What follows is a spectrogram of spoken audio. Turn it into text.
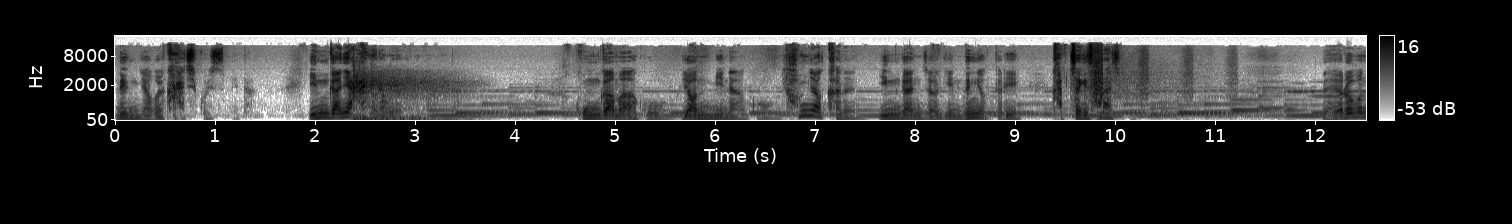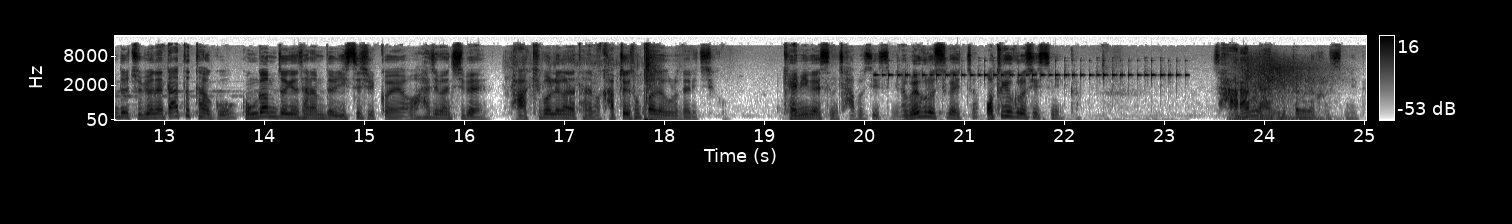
능력을 가지고 있습니다. 인간이 아니라고 얘기합니다. 공감하고 연민하고 협력하는 인간적인 능력들이 갑자기 사라집니다. 네, 여러분들 주변에 따뜻하고 공감적인 사람들 있으실 거예요. 하지만 집에 바퀴벌레가 나타나면 갑자기 손바닥으로 내리치고 개미가 있으면 잡을 수 있습니다. 왜 그럴 수가 있죠? 어떻게 그럴 수 있습니까? 사람이 아니기 때문에 그렇습니다.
